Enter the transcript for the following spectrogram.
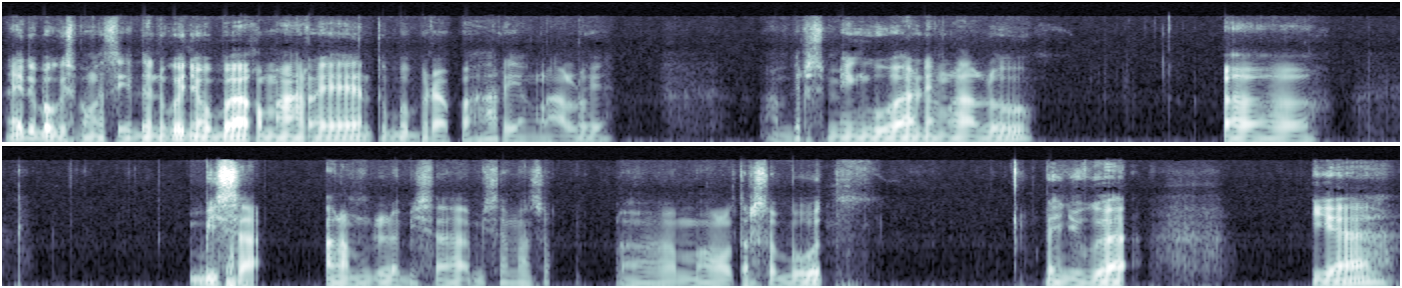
Nah itu bagus banget sih dan gue nyoba kemarin tuh beberapa hari yang lalu ya, hampir semingguan yang lalu eh bisa, alhamdulillah bisa bisa masuk eh, mall tersebut dan juga ya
